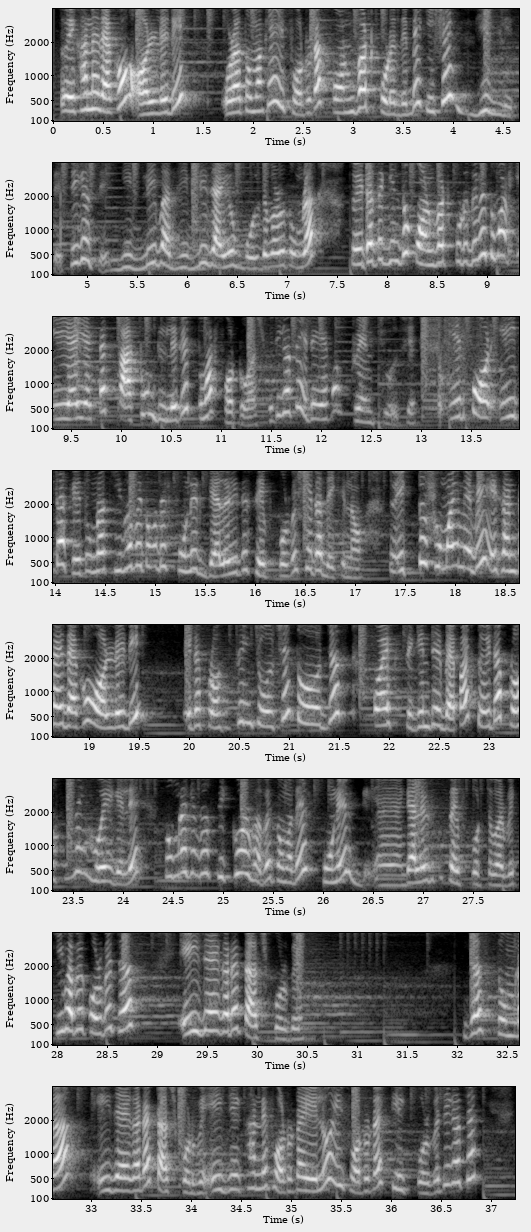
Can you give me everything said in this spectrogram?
তো এখানে দেখো অলরেডি ওরা তোমাকে এই ফটোটা কনভার্ট করে দেবে কিসে? গিভলিতে ঠিক আছে? গিভলি বা জিবলি যাই হোক বলতে পারো তোমরা। তো এটাতে কিন্তু কনভার্ট করে দেবে তোমার এআই একটা কার্টুন রিলেটেড তোমার ফটো আসবে, ঠিক আছে? এটাই এখন ট্রেন্ড চলছে। এরপর এইটাকে তোমরা কীভাবে তোমাদের ফোনের গ্যালারিতে সেভ করবে সেটা দেখে নাও। তো একটু সময় নেবে, এখানটায় দেখো অলরেডি এটা প্রসেসিং চলছে, তো জাস্ট কয়েক সেকেন্ডের ব্যাপার। তো এটা প্রসেসিং হয়ে গেলে তোমরা কিন্তু সিকিউরভাবে তোমাদের ফোনের গ্যালারিতে সেভ করতে পারবে। কীভাবে করবে? জাস্ট এই জায়গাটা টাচ করবে। জাস্ট তোমরা এই জায়গাটা টাচ করবে। এই যে এখানে ফটোটা এলো, এই ফটোটা ক্লিক করবে, ঠিক আছে?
